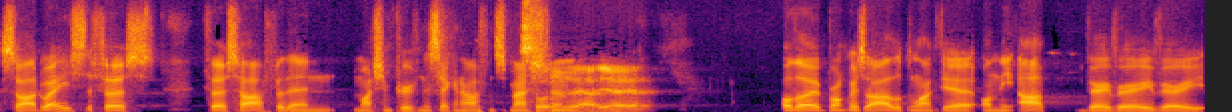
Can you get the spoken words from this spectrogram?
sideways the first first half, but then much improved in the second half and smashed Sorted them. out. Yeah, yeah. Although Broncos are looking like they're on the up, very, very, very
